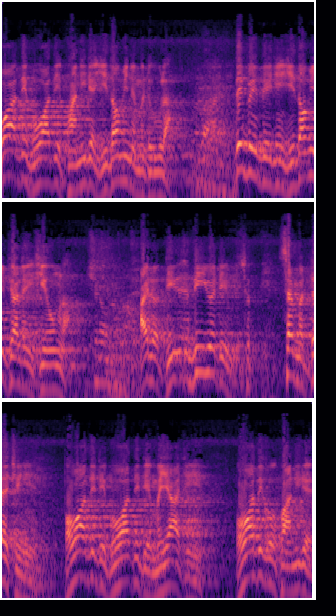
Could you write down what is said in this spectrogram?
ဝအတိတ်ဘဝအတိတ်ဖန်တီးတဲ့ရေတောင်းမြင့်နဲ့မတူဘူးလားသိပ္ပံသေးခြင်းရေတောင်းမြင့်ဖြတ်လိုက်ရှင်းအောင်မလားရှင်းတော့ပါအဲ့တော့ဒီအသီးရွက်တွေဆက်မတက်ချင်ရင်ဘဝအသစ်တွေဘဝအသစ်တွေမရချင်ရင် ဘဝအသစ်ကိုဖန်တီးတဲ့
